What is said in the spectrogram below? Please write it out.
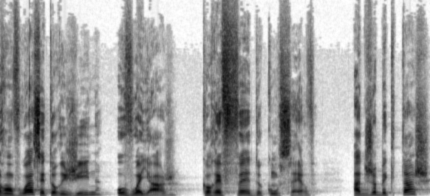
renvoie cette origine au voyage qu'aurait fait de conserve Hadjabektash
